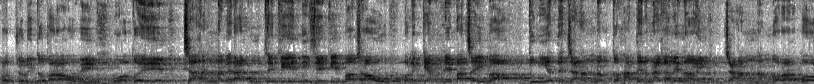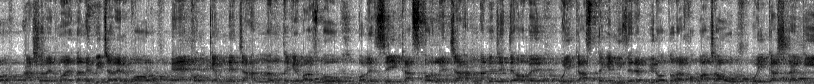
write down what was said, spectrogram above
প্রজ্বলিত করা হবে। অতএব জাহান্নামের আগুন থেকে নিজেকে বাঁচাও। বলে, কেমনে বাঁচাইবা? দুনিয়াতে জাহান্নাম তো হাতের নাগালে নাই, জাহান্নাম মরার পর, হাসরের ময়দানে বিচারের পর, এখন কেমনে জাহান্নাম থেকে বাঁচবো? বলে, যেই কাজ করলে জাহান্নামে যেতে হবে, ওই কাজ থেকে নিজেরা বিরত রাখো, বাঁচাও। ওই কাজটা কি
